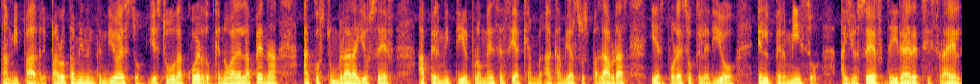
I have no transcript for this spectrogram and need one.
a mi padre. Paró también entendió esto y estuvo de acuerdo que no vale la pena acostumbrar a Yosef a permitir promesas y a, cambiar sus palabras y es por eso que le dio el permiso a Yosef de ir a Eretz Israel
